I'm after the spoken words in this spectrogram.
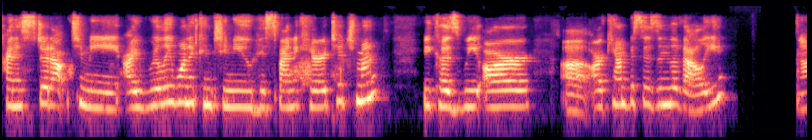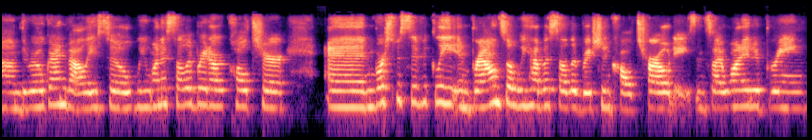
kind of stood out to me. I really want to continue Hispanic Heritage Month because we are, uh, our campus is in the Valley um, the Rio Grande Valley. So we want to celebrate our culture. And more specifically in Brownsville, we have a celebration called Charro Days. And so I wanted to bring, you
